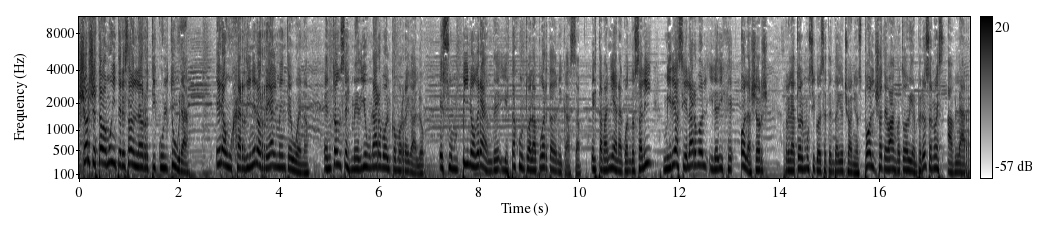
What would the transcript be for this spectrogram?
George estaba muy interesado en la horticultura. Era un jardinero realmente bueno. Entonces me dio un árbol como regalo. Es un pino grande y está junto a la puerta de mi casa. Esta mañana, cuando salí, miré hacia el árbol y le dije, hola George, relató el músico de 78 años. Paul, yo te banco, todo bien, pero eso no es hablar.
